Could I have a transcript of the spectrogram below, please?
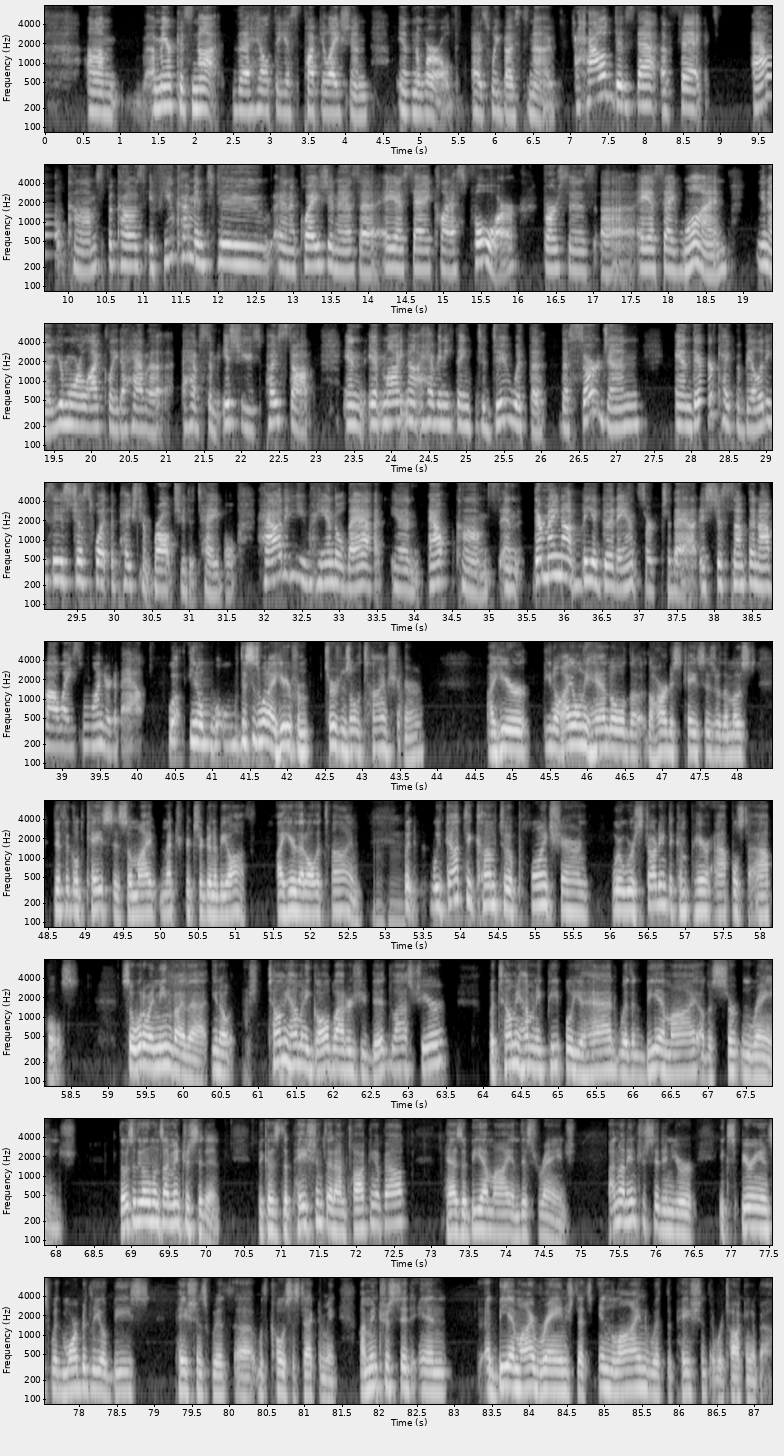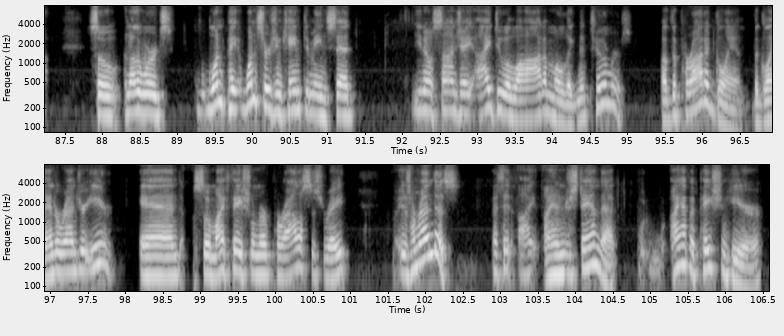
Um, America's not the healthiest population in the world, as we both know. How does that affect outcomes? Because if you come into an equation as a ASA class four versus uh, ASA one, you know you're more likely to have a have some issues post-op and it might not have anything to do with the the surgeon and their capabilities is just what the patient brought to the table. How do you handle that in outcomes? And there may not be a good answer to that. It's just something I've always wondered about. Well, you know, this is what I hear from surgeons all the time, Sharon. I hear you know, I only handle the, the hardest cases or the most difficult cases. So my metrics are going to be off. I hear that all the time. Mm-hmm. But we've got to come to a point, Sharon, where we're starting to compare apples to apples. So what do I mean by that? You know, tell me how many gallbladders you did last year, but tell me how many people you had with a BMI of a certain range. Those are the only ones I'm interested in because the patient that I'm talking about has a BMI in this range. I'm not interested in your experience with morbidly obese patients with uh, with cholecystectomy. I'm interested in a BMI range that's in line with the patient that we're talking about. So, in other words, one pa- one surgeon came to me and said, "You know, Sanjay, I do a lot of malignant tumors of the parotid gland, the gland around your ear, and so my facial nerve paralysis rate is horrendous." I said, "I I understand that. I have a patient here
